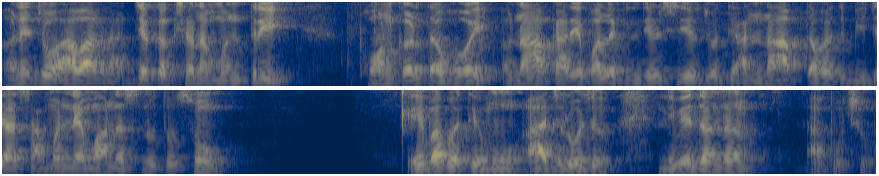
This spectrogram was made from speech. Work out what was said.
અને જો આવા રાજ્ય કક્ષાના મંત્રી ફોન કરતા હોય અને આ કાર્યપાલક ઇન્જિનિયરશ્રીએ જો ધ્યાન ના આપતા હોય તો બીજા સામાન્ય માણસનું તો શું? એ બાબતે હું આજ રોજ નિવેદન આપું છું.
